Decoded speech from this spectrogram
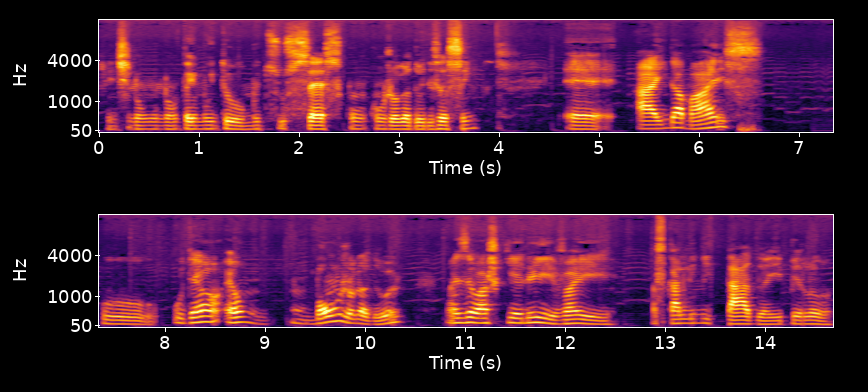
A gente não, não tem muito, muito sucesso com, com jogadores assim. É, ainda mais o, o Del é um, um bom jogador, mas eu acho que ele vai, vai ficar limitado aí pelo,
